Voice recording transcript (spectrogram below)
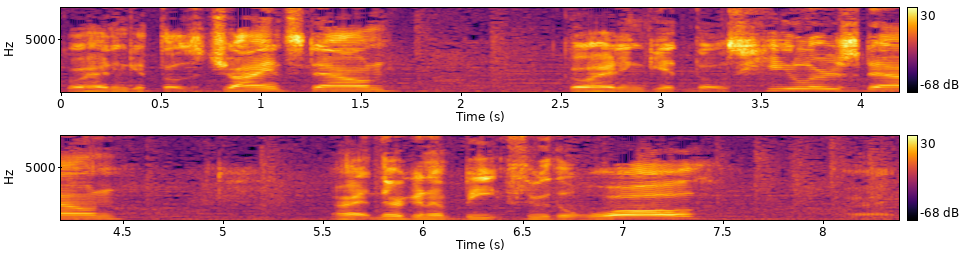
Go ahead and get those giants down. Go ahead and get those healers down. All right, they're going to beat through the wall. All right,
